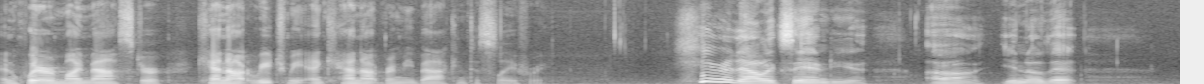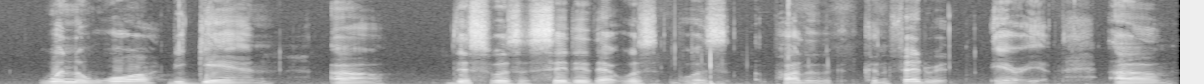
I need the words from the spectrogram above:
and where my master cannot reach me and cannot bring me back into slavery. Here in Alexandria, uh, you know that when the war began, uh, this was a city that was, was part of the Confederate area. Um,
